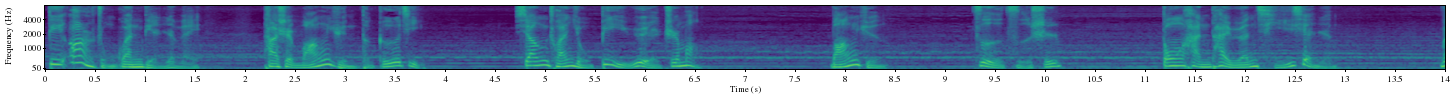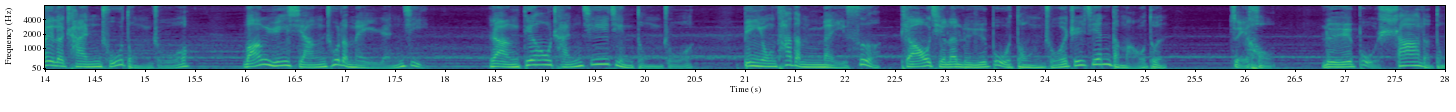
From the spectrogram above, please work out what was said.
第二种观点认为，她是王允的歌妓，相传有闭月之貌。王允，字子师。东汉太原祁县人，为了铲除董卓，王允想出了美人计，让貂蝉接近董卓，并用她的美色挑起了吕布、董卓之间的矛盾。最后，吕布杀了董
